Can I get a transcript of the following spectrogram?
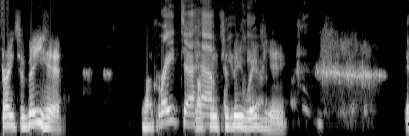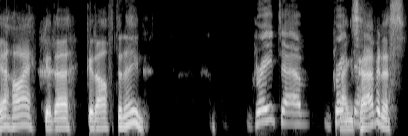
Great to be here. Great to Lovely have to you be here. with you. Yeah, hi. Good uh, good afternoon. Great to have. Great Thanks to for have, having us.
